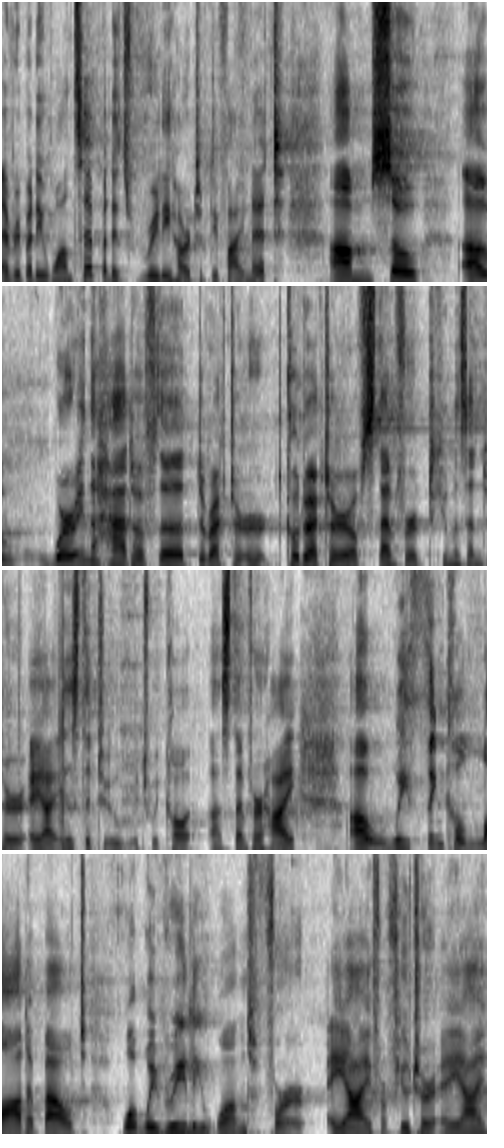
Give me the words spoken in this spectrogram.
Everybody wants it, but it's really hard to define it. Um, so uh, we're in the head of the director, co-director of Stanford Human Center AI Institute, which we call uh, Stanford HAI. Uh, we think a lot about what we really want for AI, for future AI,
